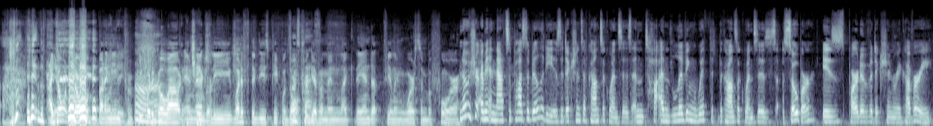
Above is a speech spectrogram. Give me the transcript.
I don't know, but I mean for people to go out and chamber. actually, what if the, these people don't First class. forgive them and like they end up feeling worse than before? No, sure. I mean, and that's a possibility. Is addictions have consequences, and t- and living with the consequences sober is part of addiction recovery.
